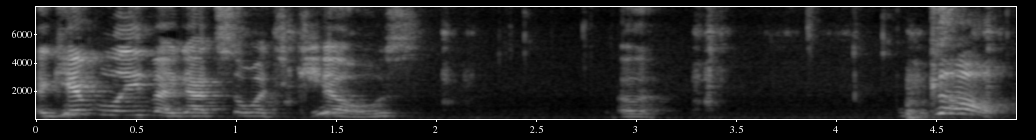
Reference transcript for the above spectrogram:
I can't believe I got so much kills. Okay. Go!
